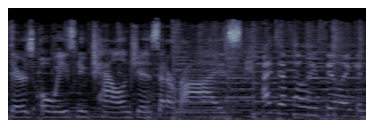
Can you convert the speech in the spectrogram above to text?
there's always new challenges that arise. I definitely feel like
